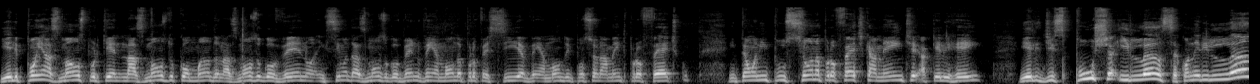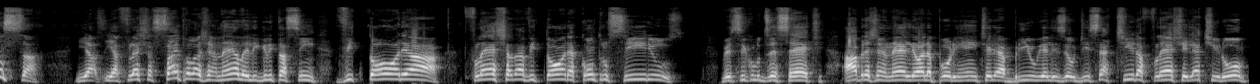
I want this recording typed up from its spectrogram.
E ele põe as mãos, porque nas mãos do comando, nas mãos do governo, em cima das mãos do governo vem a mão da profecia, vem a mão do impulsionamento profético. Então ele impulsiona profeticamente aquele rei, e ele diz: puxa e lança. Quando ele lança e a, e a flecha sai pela janela, ele grita assim: Vitória! Flecha da vitória contra os sírios! Versículo 17: Abre a janela e olha para o oriente. Ele abriu e Eliseu disse: Atira a flecha. Ele atirou.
